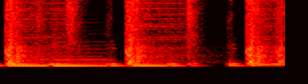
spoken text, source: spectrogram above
ピピッ!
